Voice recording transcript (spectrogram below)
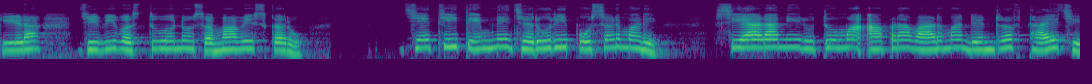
કેળા જેવી વસ્તુઓનો સમાવેશ કરો, જેથી તેમને જરૂરી પોષણ મળે. શિયાળાની ઋતુમાં આપણા વાળમાં ડેન્ડ્રફ થાય છે,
